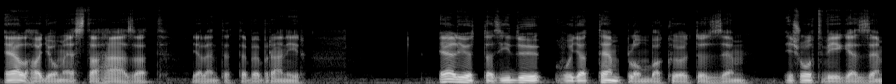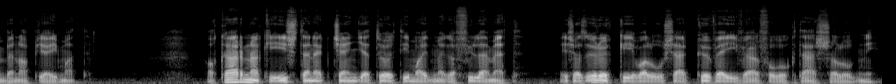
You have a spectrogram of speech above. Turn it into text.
elhagyom ezt a házat, jelentette be Branir. Eljött az idő, hogy a templomba költözzem, és ott végezzem be napjaimat. A karnaki istenek csendje tölti majd meg a fülemet, és az örökké valóság köveivel fogok társalogni.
